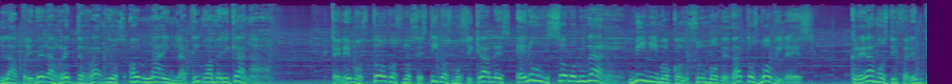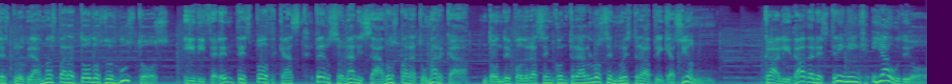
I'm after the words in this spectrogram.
la primera red de radios online latinoamericana. Tenemos todos los estilos musicales en un solo lugar. Mínimo consumo de datos móviles. Creamos diferentes programas para todos los gustos y diferentes podcasts personalizados para tu marca, donde podrás encontrarlos en nuestra aplicación. Calidad en streaming y audio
